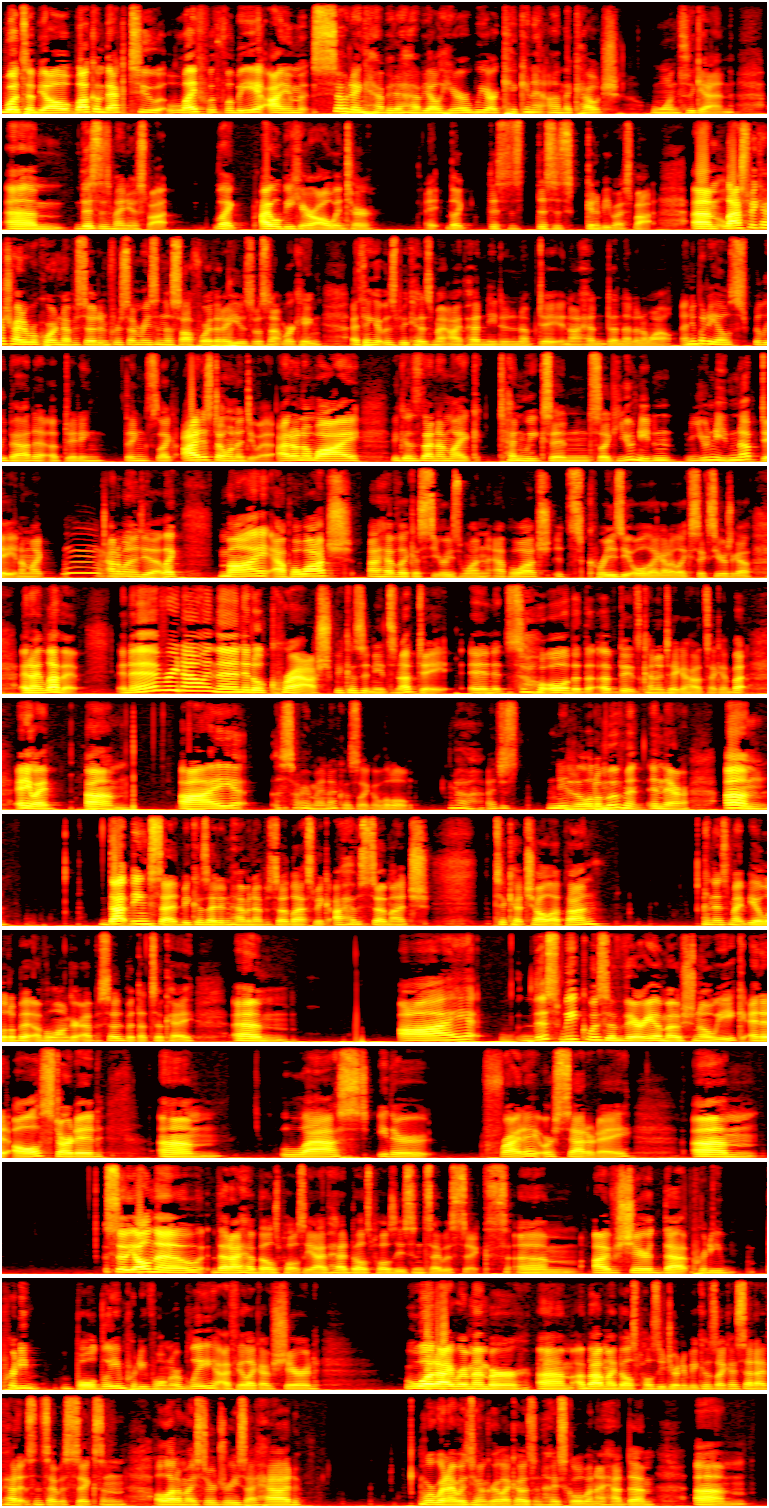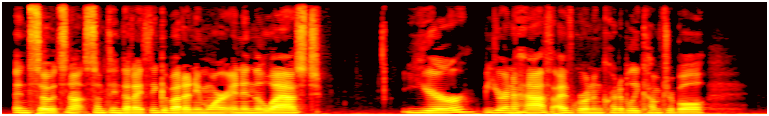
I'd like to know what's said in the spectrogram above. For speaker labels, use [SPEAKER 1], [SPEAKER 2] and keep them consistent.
[SPEAKER 1] What's up, y'all? Welcome back to Life with Libby. I am so dang happy to have y'all here. We are kicking it on the couch once again. Um, this is my new spot. Like, I will be here all winter. It, like, this is this is gonna be my spot. Um, last week I tried to record an episode, and for some reason the software that I used was not working. I think it was because my iPad needed an update, and I hadn't done that in a while. Anybody else really bad at updating things. Like I just don't want to do it. I don't know why because then I'm like 10 weeks in it's like you need an you need an update and I'm like mm, I don't want to do that. Like my Apple Watch, I have like a Series 1 Apple Watch. It's crazy old. I got it like 6 years ago and I love it. And every now and then it'll crash because it needs an update and it's so old that the updates kind of take a hot second. But anyway, um I sorry my neck was like a little uh, I just needed a little movement in there. Um that being said, because I didn't have an episode last week, I have so much to catch y'all up on. And this might be a little bit of a longer episode, but that's okay. Um, I this week was a very emotional week, and it all started um, last either Friday or Saturday. Um, so y'all know that I have Bell's palsy. I've had Bell's palsy since I was six. Um, I've shared that pretty pretty boldly and pretty vulnerably. I feel like I've shared what I remember um, about my Bell's palsy journey because, like I said, I've had it since I was six, and a lot of my surgeries I had were when I was younger, like I was in high school when I had them. Um, and so it's not something that I think about anymore. And in the last year, year and a half, I've grown incredibly comfortable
